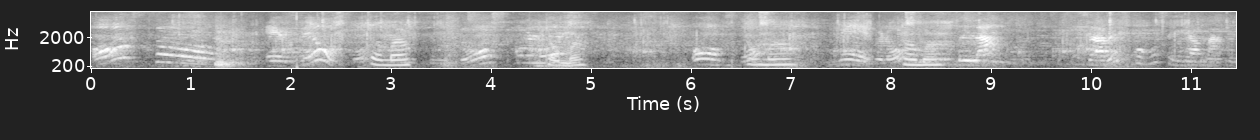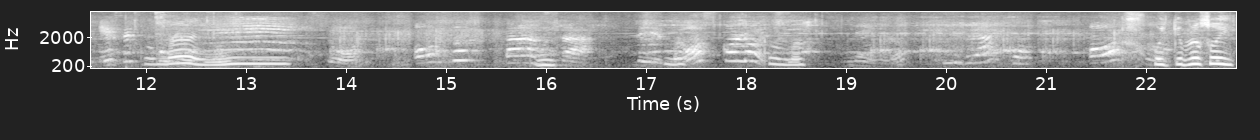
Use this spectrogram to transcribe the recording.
Oso, Toma, toma, toma, toma. ¿Sabes cómo se llama? Ese toma ahí. osos de dos colores, Toma. y blanco. Uy, qué bro soy.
